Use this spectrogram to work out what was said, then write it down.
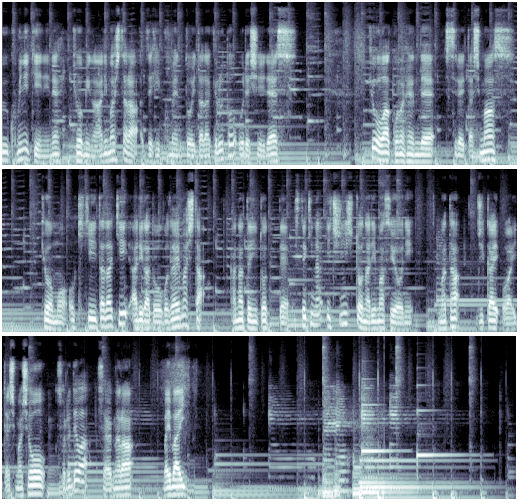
うコミュニティにね、興味がありましたら、ぜひコメントをいただけると嬉しいです。今日はこの辺で失礼いたします。今日もお聴きいただきありがとうございました。あなたにとって素敵な一日となりますように、また次回お会いいたしましょう。それでは、さよなら。バイバイ。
